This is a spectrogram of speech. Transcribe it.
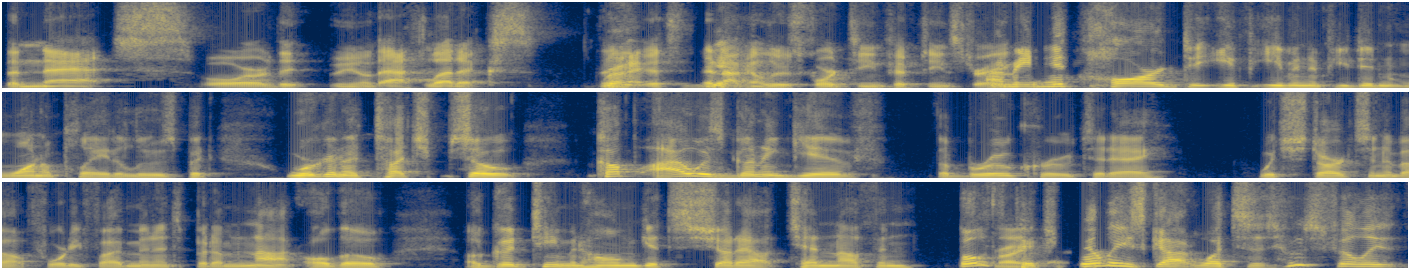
the Nats or the you know the Athletics. They, Right. It's, they're Yeah. not going to lose 14, 15 straight. I mean, it's hard to if even if you didn't want to play to lose, but we're gonna touch. So, couple. I was gonna give the Brew Crew today, which starts in about forty five minutes, but I'm not. Although a good team at home gets shut out ten nothing. Both Right. picks. Philly's got what's his, who's Philly?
